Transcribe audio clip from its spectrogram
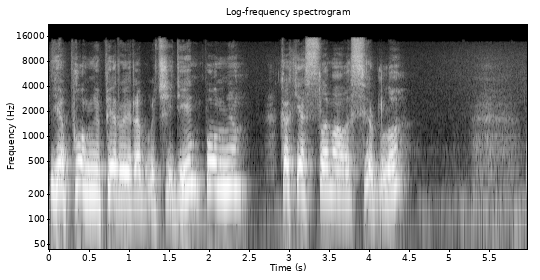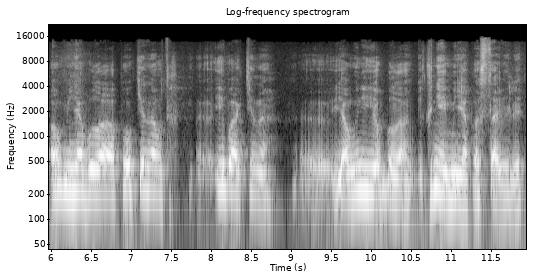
Я помню первый рабочий день, помню, как я сломала свердло. А у меня была Апокина, вот Ивакина. Э, я у нее была, к ней меня поставили.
